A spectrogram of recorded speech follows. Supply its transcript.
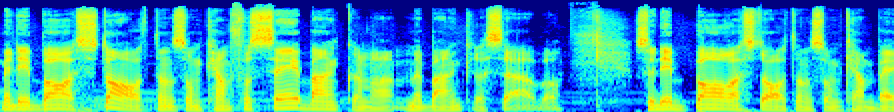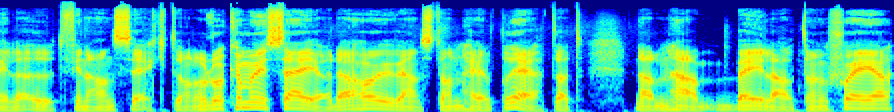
Men det är bara staten som kan förse bankerna med bankreserver. Så det är bara staten som kan baila ut finanssektorn. Och då kan man ju säga, där har ju vänstern helt rätt, att när den här bailouten sker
